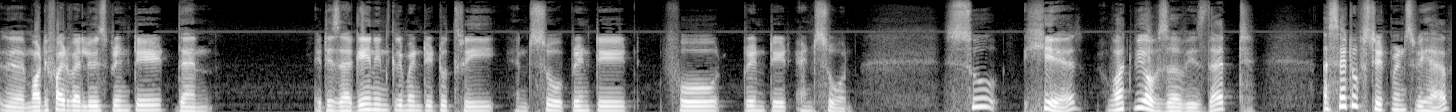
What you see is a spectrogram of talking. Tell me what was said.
uh, modified value is printed then it is again incremented to 3 and so printed 4 printed and so on. So here what we observe is that a set of statements we have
